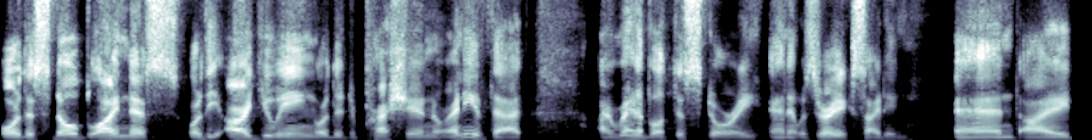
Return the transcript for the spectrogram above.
or the snow blindness or the arguing or the depression or any of that. I read about this story, and it was very exciting. And I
